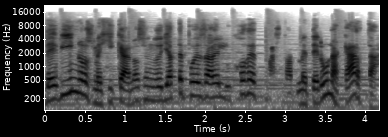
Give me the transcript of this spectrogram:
de vinos mexicanos, en donde ya te puedes dar el lujo de hasta meter una carta.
